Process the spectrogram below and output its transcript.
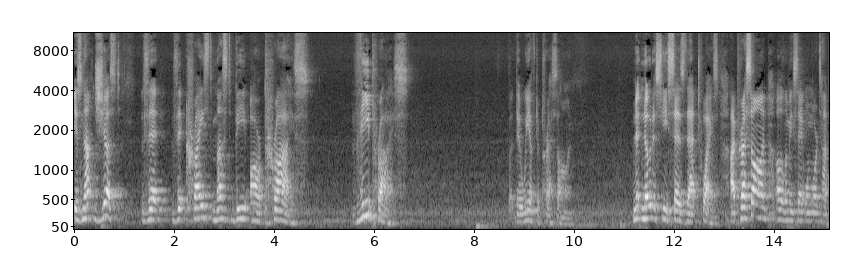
is not just that, that Christ must be our prize, the prize, but that we have to press on. Notice he says that twice. I press on. Oh, let me say it one more time.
